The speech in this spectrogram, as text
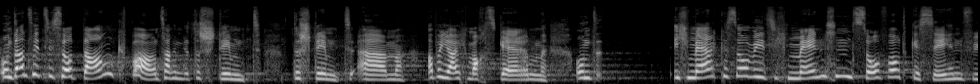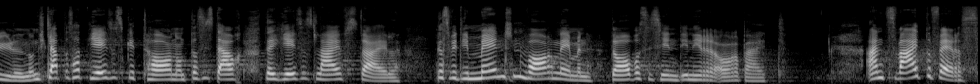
und dann sind sie so dankbar und sagen, ja, das stimmt, das stimmt. Ähm, aber ja, ich mache es gern. Und ich merke so, wie sich Menschen sofort gesehen fühlen. Und ich glaube, das hat Jesus getan. Und das ist auch der Jesus-Lifestyle. dass wir die Menschen wahrnehmen, da wo sie sind in ihrer Arbeit. Ein zweiter Vers.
